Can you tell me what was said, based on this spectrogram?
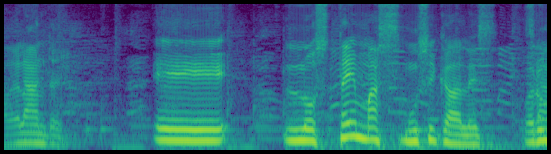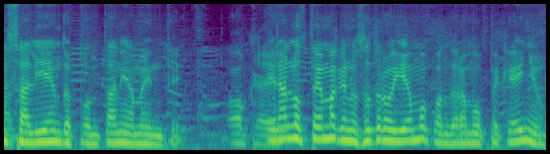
Adelante. Eh, los temas musicales fueron Exacto. saliendo espontáneamente. Eran los temas que nosotros oíamos cuando éramos pequeños,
